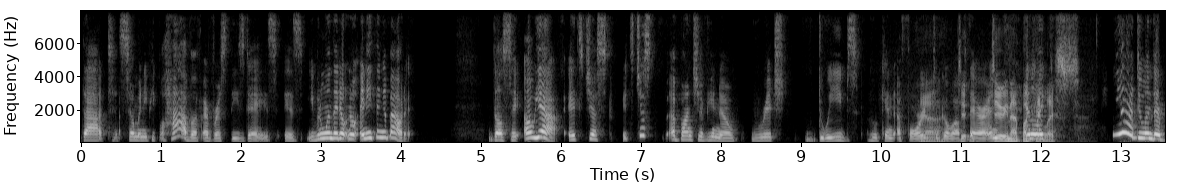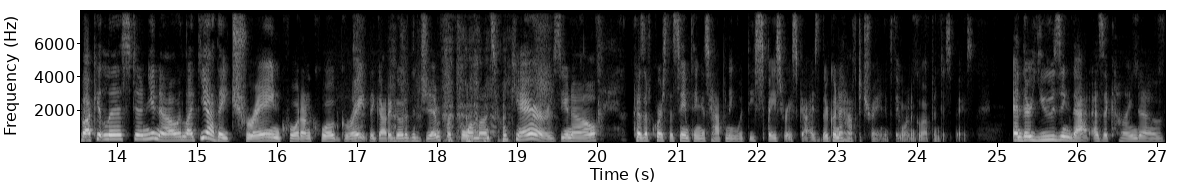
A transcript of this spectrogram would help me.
that so many people have of Everest these days is even when they don't know anything about it, they'll say, "Oh yeah, it's just it's just a bunch of you know rich dweebs who can afford yeah, to go up do, there and doing that bucket like, list." yeah, doing their bucket list and, you know, like, yeah, they train, quote unquote. Great. They got to go to the gym for four months. Who cares, you know? Because, of course, the same thing is happening with these space race guys. They're going to have to train if they want to go up into space. And they're using that as a kind of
